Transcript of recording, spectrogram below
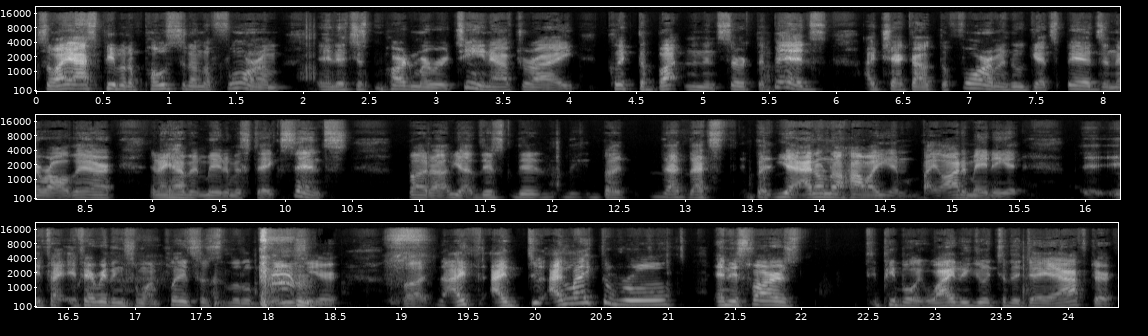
So I asked people to post it on the forum, and it's just part of my routine. After I click the button and insert the bids, I check out the forum and who gets bids, and they're all there. And I haven't made a mistake since. But uh, yeah, this, but that that's but yeah, I don't know how I am by automating it. If I, if everything's in one place, it's a little bit easier. but I I do I like the rule. And as far as people like why do you do it to the day after?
